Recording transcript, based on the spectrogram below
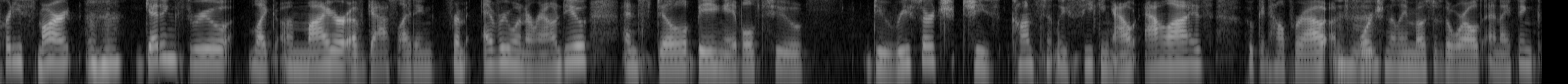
pretty smart. Mm-hmm. Getting through like a mire of gaslighting from everyone around you and still being able to do research. She's constantly seeking out allies who can help her out. Mm-hmm. Unfortunately, most of the world, and I think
